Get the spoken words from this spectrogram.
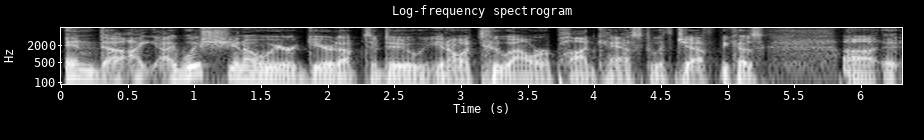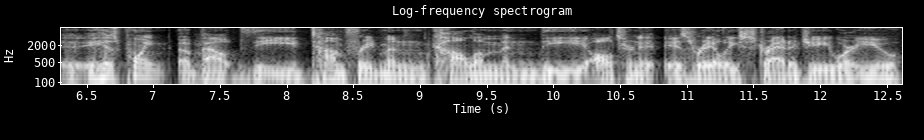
And uh, I, I wish, you know, we were geared up to do, you know, a two hour podcast with Jeff because uh, his point about the Tom Friedman column and the alternate Israeli strategy where you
